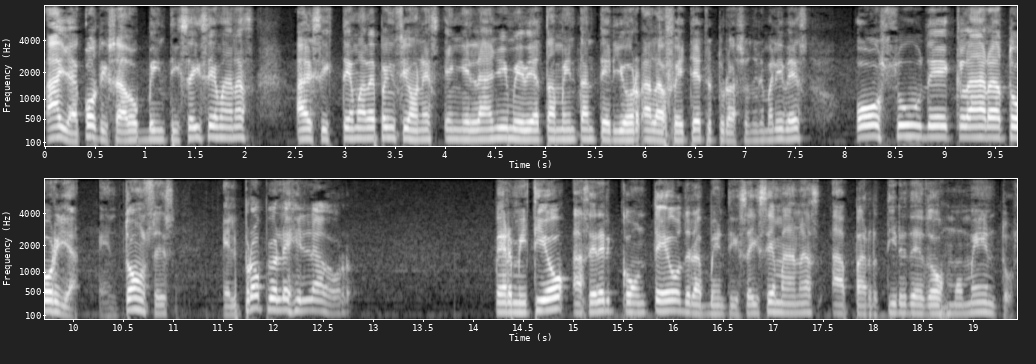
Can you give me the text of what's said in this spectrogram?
haya cotizado 26 semanas al sistema de pensiones en el año inmediatamente anterior a la fecha de estructuración de invalidez o su declaratoria. Entonces, el propio legislador permitió hacer el conteo de las 26 semanas a partir de dos momentos,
